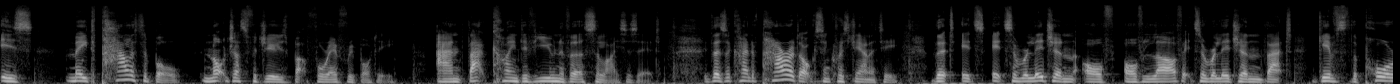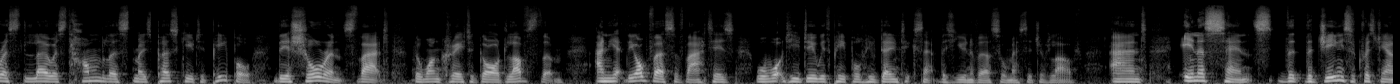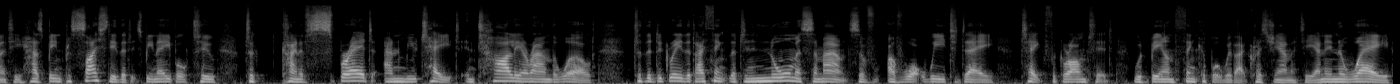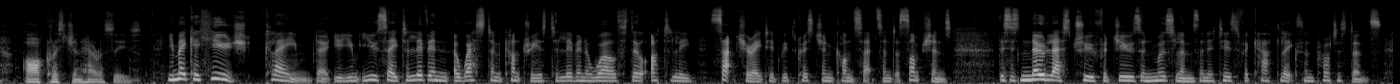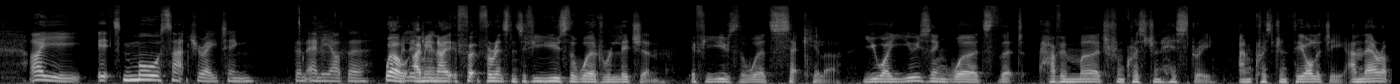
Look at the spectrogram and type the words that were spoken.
is made palatable not just for Jews but for everybody and that kind of universalizes it. There's a kind of paradox in Christianity that it's it's a religion of of love. It's a religion that gives the poorest, lowest, humblest, most persecuted people the assurance that the one creator God loves them. And yet the obverse of that is, well, what do you do with people who don't accept this universal message of love? And in a sense, the, the genius of Christianity has been precisely that it's been able to, to kind of spread and mutate entirely around the world to the degree that I think that enormous amounts of, of what we today take for granted would be unthinkable without Christianity, and in a way are Christian heresies. You make a huge claim, don't you? you? You say to live in a Western country is to live in a world still utterly saturated with Christian concepts and assumptions. This is no less true for Jews and Muslims than it is for Catholics and Protestants, i.e., it's more saturating than any other. Well, religion. I mean, I, for, for instance, if you use the word religion, if you use the word secular, you are using words that have emerged from Christian history and Christian theology, and they're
